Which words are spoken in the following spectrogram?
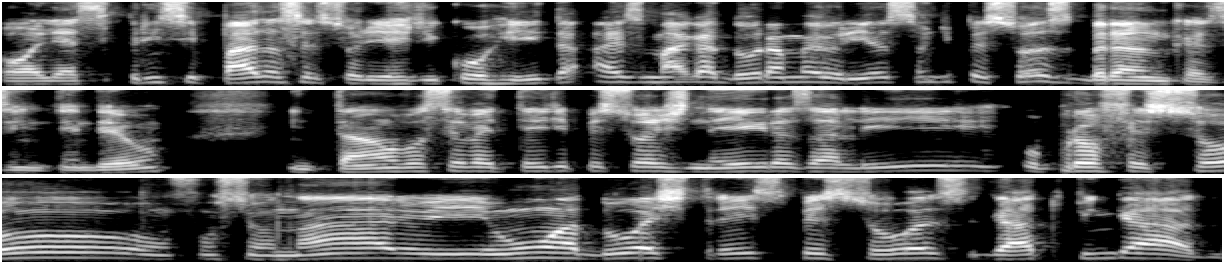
olha as principais assessorias de corrida, a esmagadora maioria são de pessoas brancas, entendeu? Então você vai ter de pessoas negras ali, o professor, um funcionário e uma, duas, três pessoas gato pingado.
